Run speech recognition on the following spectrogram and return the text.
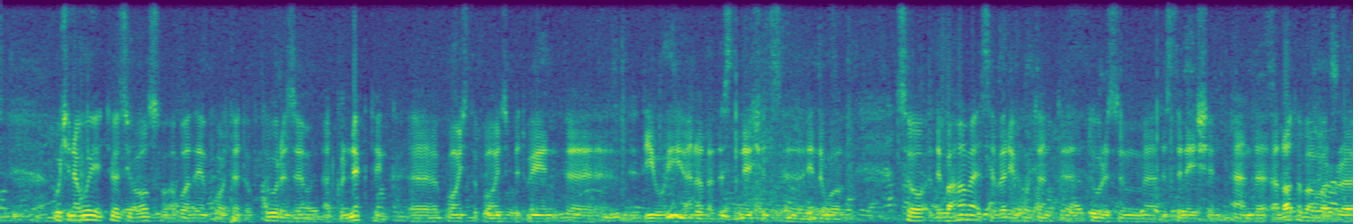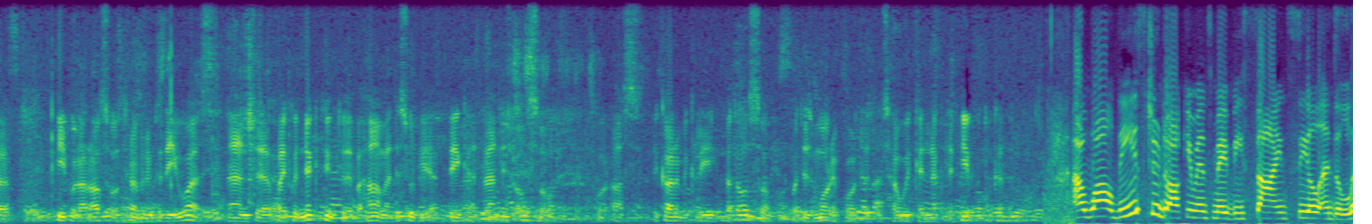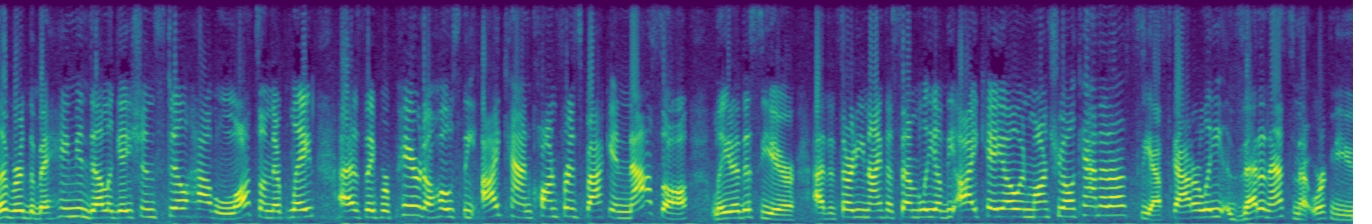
which in a way tells you also about the importance of tourism and connecting uh, points to points between uh, the UAE and other destinations uh, in the world. So the Bahamas is a very important uh, tourism uh, and uh, a lot of our uh, people are also traveling to the U.S. And uh, by connecting to the Bahamas, this will be a big advantage also for us economically, but also what is more important is how we connect the people together. And while these two documents may be signed, sealed, and delivered, the Bahamian delegation still have lots on their plate as they prepare to host the ICAN conference back in Nassau later this year. At the 39th Assembly of the ICAO in Montreal, Canada, C.S. Scatterly, ZNS Network News.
